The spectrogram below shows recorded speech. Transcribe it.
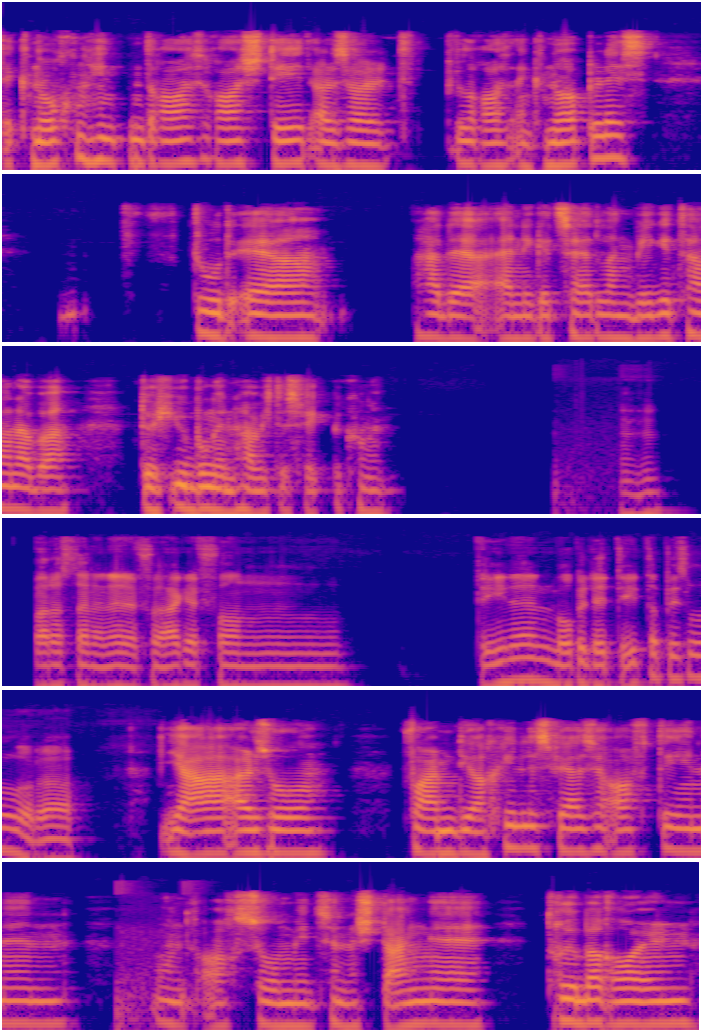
der Knochen hinten draus raussteht, also halt ein bisschen raus ein Knorpel ist, tut er, hat er einige Zeit lang wehgetan, aber durch Übungen habe ich das wegbekommen. Mhm. War das dann eine Frage von denen, Mobilität ein bisschen oder? Ja, also vor allem die Achillesferse aufdehnen und auch so mit so einer Stange drüber rollen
